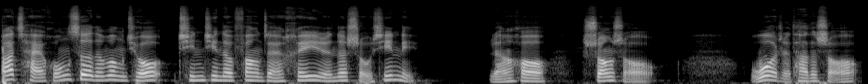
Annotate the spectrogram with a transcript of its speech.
把彩虹色的梦球轻轻地放在黑衣人的手心里，然后双手握着他的手，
